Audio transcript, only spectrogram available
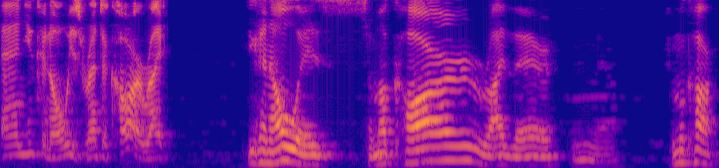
and you can always rent a car right. You can always 什么 car right there？什么 car？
